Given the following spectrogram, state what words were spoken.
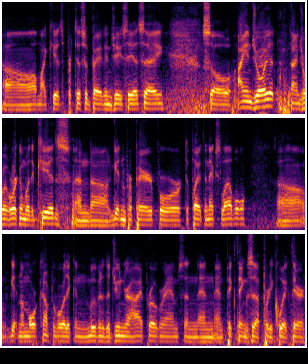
Uh, all my kids participate in JCSA, so I enjoy it. I enjoy working with the kids and uh, getting prepared for to play at the next level. Uh, getting them more comfortable where they can move into the junior high programs and, and, and pick things up pretty quick there.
